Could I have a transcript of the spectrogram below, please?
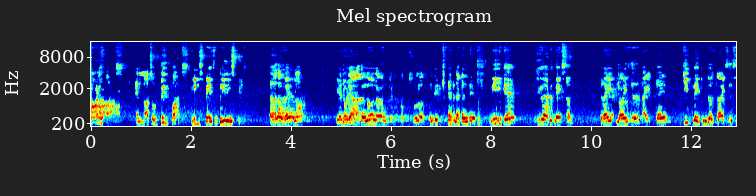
lot of parks and lots of big parks green space breathing space அதெல்லாம் வேணும். என்னுடைய ஆதங்கம் நான் உங்ககிட்ட சொல்ல சொல்லியிருக்கேன் நான் நீங்க you have to make some right noise right time keep making those noises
